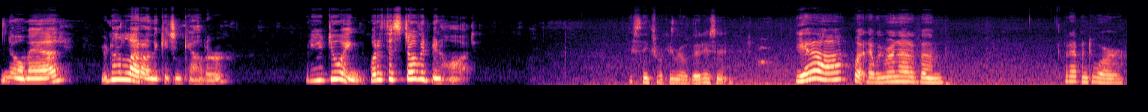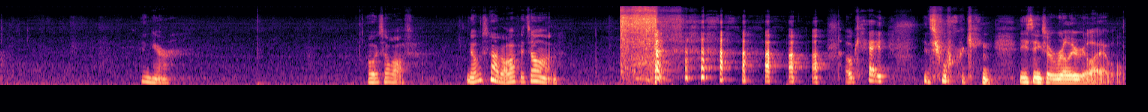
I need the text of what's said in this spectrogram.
Nomad, you're not allowed on the kitchen counter. What are you doing? What if the stove had been hot? This thing's working real good, isn't it? Yeah. What, have we run out of, um, what happened to our thing here? Oh, it's off. No, it's not off, it's on. Okay, it's working. These things are really reliable.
